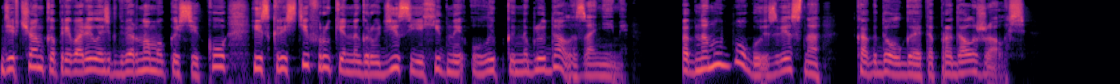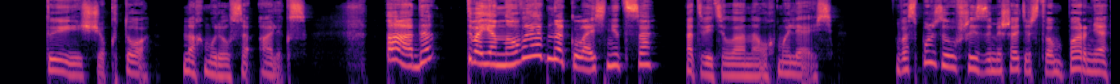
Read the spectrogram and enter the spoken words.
Девчонка привалилась к дверному косяку и, скрестив руки на груди, с ехидной улыбкой наблюдала за ними. Одному богу известно, как долго это продолжалось. «Ты еще кто?» — нахмурился Алекс. «Ада, твоя новая одноклассница», — ответила она, ухмыляясь. Воспользовавшись замешательством парня,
